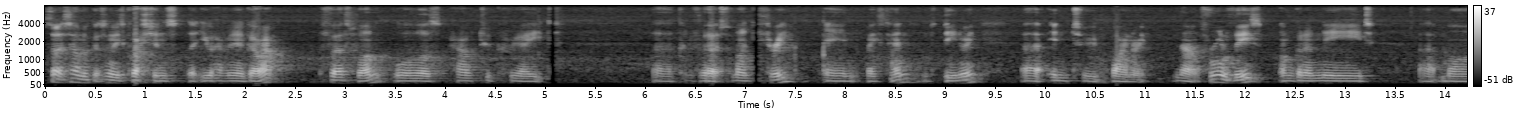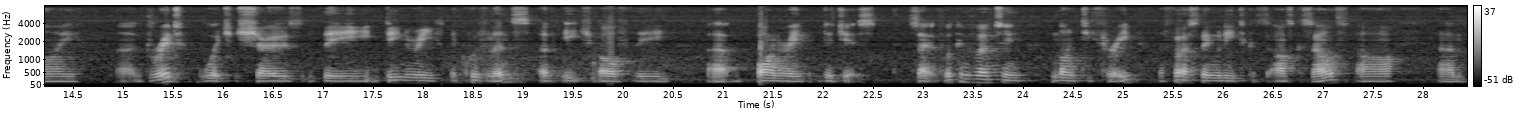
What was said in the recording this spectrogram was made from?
So let's have a look at some of these questions that you were having a go at. The first one was how to create, uh, convert 93 in base 10 into denary uh, into binary. Now for all of these I'm going to need uh, my uh, grid which shows the denary equivalents of each of the uh, binary digits. So if we're converting 93, the first thing we need to ask ourselves are um,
